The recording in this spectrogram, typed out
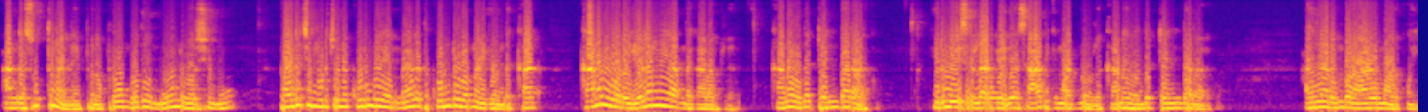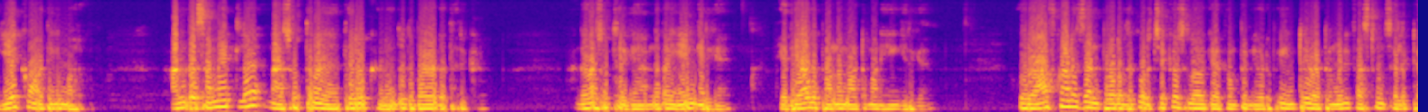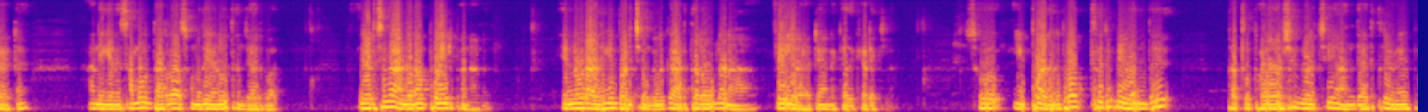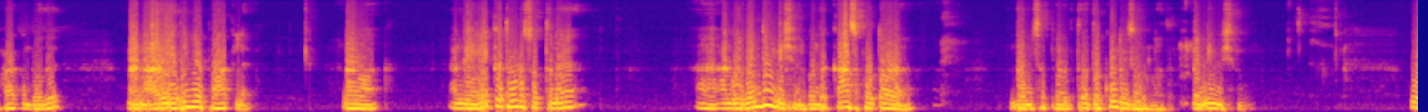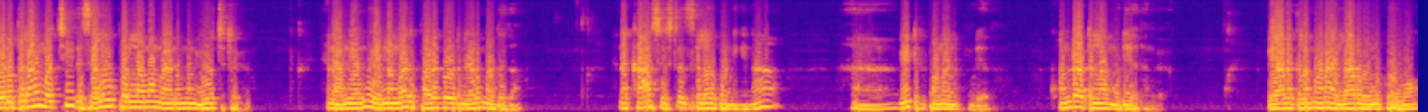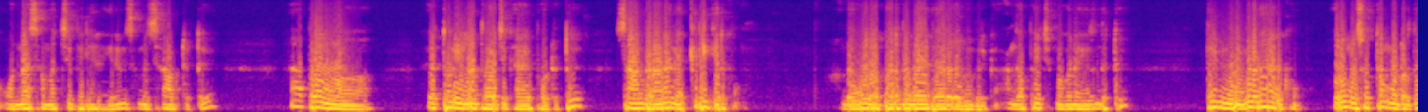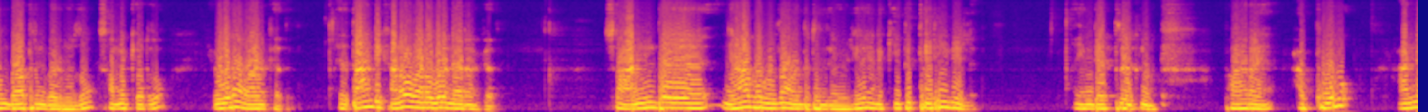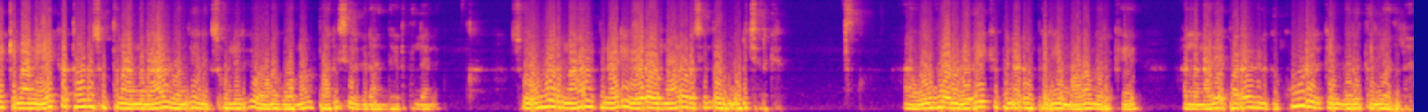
அங்கே இல்லை. இப்போ நான் போகும்போது மூணு வருஷமும் படிச்சு முடிச்சோன்னே குடும்ப மேலே கொண்டு வரணும் இது அந்த க கனவோட இளமையா இருந்த காலத்துல. கனவு வந்து டெண்டராக இருக்கும். இருபது வயசு எல்லாருக்கும் எதையும் சாதிக்க மாட்டேன்னு உள்ள கனவு வந்து டெண்டராக இருக்கும். அதுதான் ரொம்ப ஆழமாக இருக்கும் ஏக்கம் அதிகமாக இருக்கும். அந்த சமயத்தில் நான் சுற்றின தெருக்கள் வந்து துபாயோட தெருக்கள் அங்கே தான் சுற்றிருக்கேன் அங்கே தான் ஏங்கியிருக்கேன் எதையாவது பண்ண மாட்டோமான்னு ஏங்கியிருக்கேன் ஒரு ஆப்கானிஸ்தான் போகிறதுக்கு ஒரு செக்கோஸ்லோவாக்கியா கம்பெனியோட போய் இன்டர்வியூ அட்டன் பண்ணி ஃபஸ்ட் ஒன் செலக்ட் ஆகிட்டேன் அன்றைக்கி எனக்கு சம்பளம் தரதா சொன்னது எழுபத்தஞ்சாயிரம் ரூபாய். அங்கே தான் போயிருப்பேன் நான். என்னோட அதிகம் படித்தவங்களுக்கு அடுத்த ரவுண்டில் நான் ஃபெயிலியர் ஆகிட்டேன் எனக்கு அது கிடைக்கல. ஸோ இப்போ அதுக்கப்புறம் திரும்பி வந்து பத்து பல வருஷம் கழிச்சு அந்த இடத்துல போய் பார்க்கும்போது நான் அதை எதுவுமே பார்க்கல. நான் அங்கே ஏக்கத்தோடு சுற்றின அங்கே ஒரு வெண்டிங் மிஷின் இருக்கும். அந்த காசு போட்டால் தம்ஸ்அப் எடுத்து அந்த கூட்டிங் வரும் அது. வெண்டிங் மிஷின் ஒரு தரம் வச்சு இதை செலவு பண்ணலாமா வேணுமான்னு யோசிச்சுட்டு இருக்கேன். ஏன்னா அங்கே என்ன மாதிரி பழக்கோட நிலைமை அதுதான். ஏன்னா காசு இஷ்டத்துக்கு செலவு பண்ணீங்கன்னா வீட்டுக்கு பணம் அனுப்ப முடியாது. கொண்டாட்டம்லாம் முடியாது அங்கே. வியாழக்கிழமை ஆனால் எல்லாரும் ஒன்று கொடுவோம் ஒன்றா சமைச்சு பிரியாணி கிரியாணி சமைச்சு சாப்பிட்டுட்டு அப்புறம் துணியெல்லாம் துவைச்சி காய போட்டுட்டு சாயந்தரம் ஆனால் அங்கே கிரிக்கு இருக்கும். அந்த ஊரை பரதபாய் வேறு ரொம்ப இருக்கும் அங்கே போய் சும்மா இருந்துட்டு திரும்பி இவ்வளோதான் இருக்கும். ரூமை சுத்தம் பண்ணுறதும் பாத்ரூம் கழுவுறதும் சமைக்கிறதும் இவ்வளோதான் வாழ்க்கை அது. இதை தாண்டி கனவு காண கூட நேரம் இருக்காது. ஸோ அந்த ஞாபகங்கள் தான் வந்துட்டு இருந்த வழியே எனக்கு இது தெரியவே இல்லை. இந்த இடத்துல இருக்கணும். பாரு அப்போது அன்னைக்கு நான் ஏக்கத்தோடு சுற்றின அந்த நாள் வந்து எனக்கு சொல்லியிருக்கு உனக்கு ஒரு நாள் பரிசு இருக்குடா இந்த இடத்துலன்னு. ஸோ ஒவ்வொரு நாள் பின்னாடி வேற ஒரு நாளோட சேர்ந்து ஒரு முடிச்சிருக்கு ஒவ்வொரு விதைக்கு பின்னாடி ஒரு பெரிய மரம் இருக்கு. அதில் நிறைய பறவைகளுக்கு கூடு இருக்குங்கிறது தெரியாதுல்ல.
